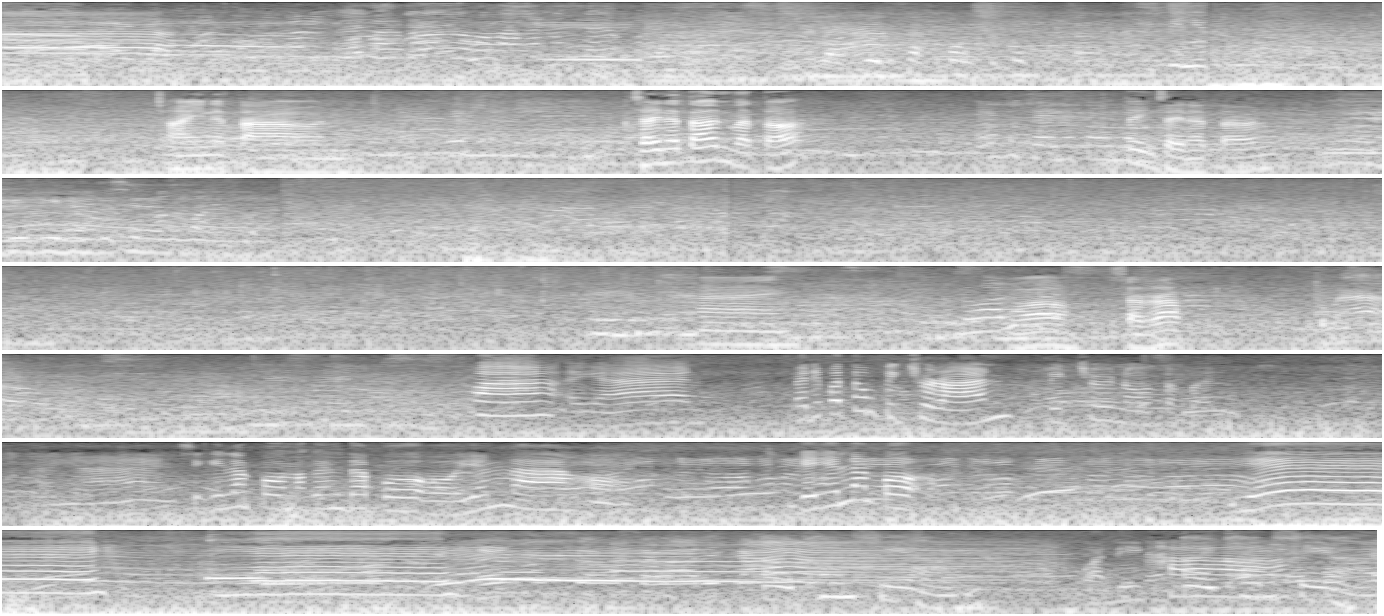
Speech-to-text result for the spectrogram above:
Chinatown. Chinatown ba to? Ito yung Chinatown. Bilihan din sila. Hi. Wow, sarap. Pa, ayan. Pwede pa tong picturean? Picture no, saban. Ayan. Sige lang po, maganda po. O, yan lang. O. Ganyan lang po. Yay! Yay! ไอคอนสยาม สวัสดี ไอ ค่ะ คอนสยาม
